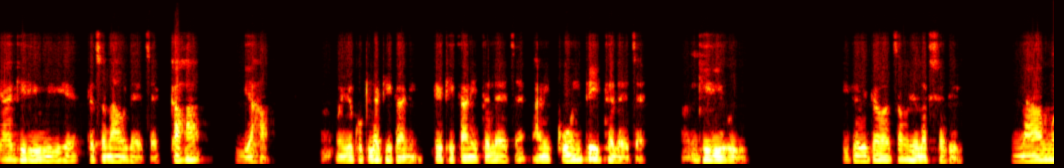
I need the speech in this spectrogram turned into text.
क्या गिरी हुई है? त्याचं नाव लिहायचंय कहा? यहाँ. म्हणजे कुठल्या ठिकाणी? ते ठिकाण इथं लिहायचंय आणि कोणते इथं लिहायचंय गिरी हुई. ही कविता वाचा म्हणजे लक्षात येईल. नाम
